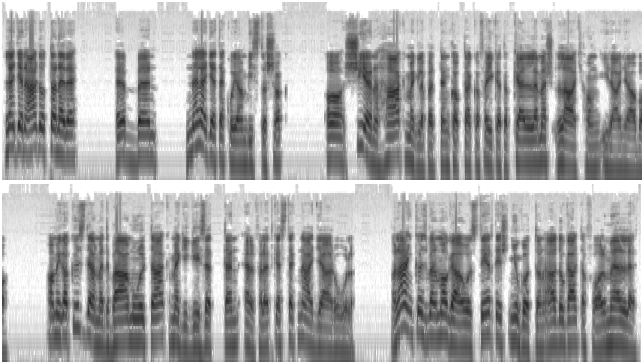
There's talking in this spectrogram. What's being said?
Legyen áldott a neve! Ebben ne legyetek olyan biztosak. A sien hák meglepetten kapták a fejüket a kellemes, lágy hang irányába. Amíg a küzdelmet bámulták, megigézetten elfeledkeztek nádjáról. A lány közben magához tért és nyugodtan áldogált a fal mellett.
